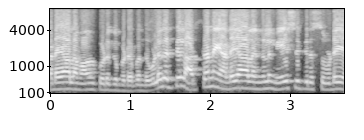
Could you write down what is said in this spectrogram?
அடையாளமாக கொடுக்கப்படும். இந்த உலகத்தில் அத்தனை அடையாளங்களும் இயேசு கிறிஸ்துடைய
